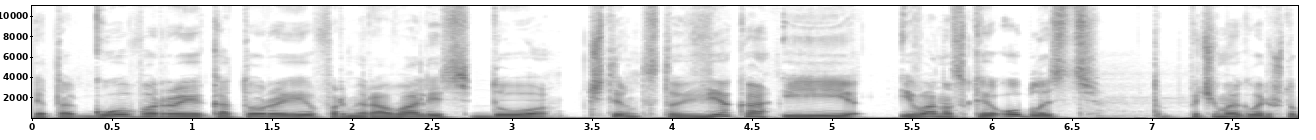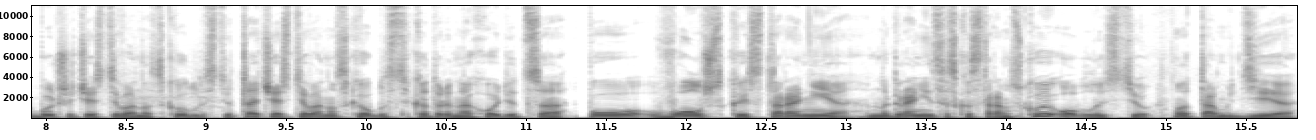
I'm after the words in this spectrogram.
Это говоры, которые формировались до XIV века, и Ивановская область Почему я говорю, что большая часть Ивановской области? Та часть Ивановской области, которая находится по волжской стороне на границе с Костромской областью, вот там, где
